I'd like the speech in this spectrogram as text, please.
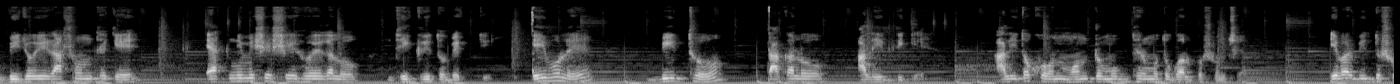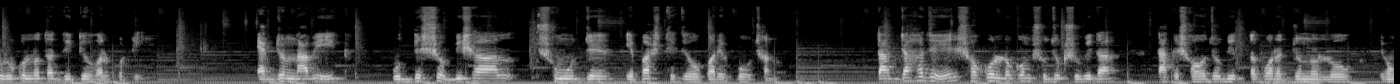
বিজয়ীর আসন থেকে এক নিমিষে সে হয়ে গেল ধিকৃত ব্যক্তি। এই বলে বৃদ্ধ তাকালো আলীর দিকে। আলী তখন মন্ত্রমুগ্ধের মতো গল্প শুনছে। এবার বৃদ্ধ শুরু করল তার দ্বিতীয় গল্পটি। একজন নাবিক উদ্দেশ্য বিশাল সমুদ্রের এপাশ থেকে ওপারে পৌঁছানো। তার জাহাজে সকল রকম সুযোগ সুবিধা তাকে সহযোগিতা করার জন্য লোক এবং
